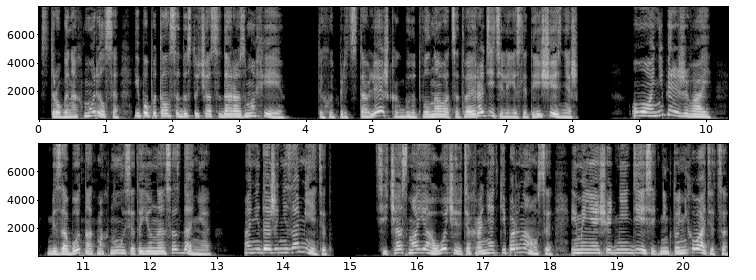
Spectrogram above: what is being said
Строго нахмурился и попытался достучаться до разума феи. Ты хоть представляешь, как будут волноваться твои родители, если ты исчезнешь?» «О, не переживай», — беззаботно отмахнулось это юное создание. «Они даже не заметят. Сейчас моя очередь охранять кипарнаусы, и меня еще дней десять никто не хватится.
